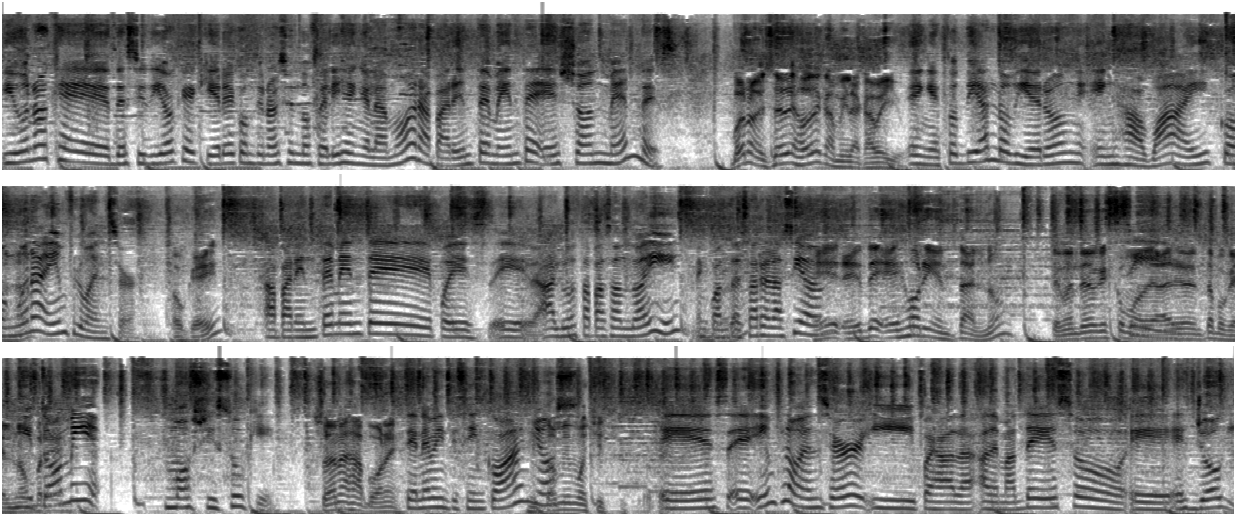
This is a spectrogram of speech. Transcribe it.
Y uno que decidió que quiere continuar siendo feliz en el amor, aparentemente es Sean Méndez. Bueno, él se dejó de Camila Cabello. En estos días lo vieron en Hawái con una influencer. Ok. Aparentemente, pues eh, algo está pasando ahí en cuanto a esa relación. Es, oriental, ¿no? Tengo entendido que es como de oriental porque el nombre. Hitomi Mochizuki. Suena japonés. Tiene 25 años. Es eh, influencer y, pues, además de eso, eh, es yogi.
